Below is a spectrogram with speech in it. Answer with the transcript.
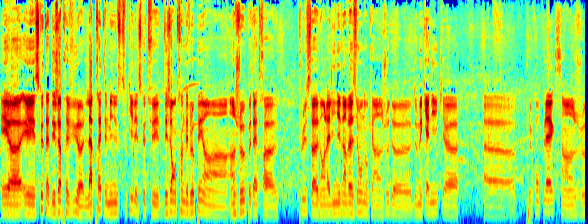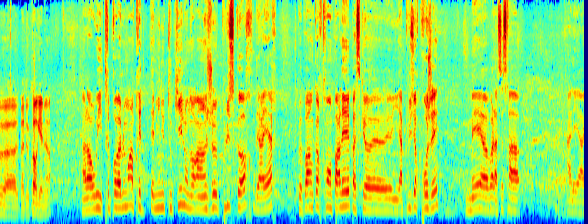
Et, est-ce que tu as déjà prévu l'après 10 Minutes to Kill? Est-ce que tu es déjà en train de développer un, jeu peut-être plus dans la lignée d'invasion, donc un jeu de, mécanique euh, plus complexe, un jeu euh, bah, de core gamer? Alors oui, très probablement après 10 minutes to kill, on aura un jeu plus core derrière. Je peux pas encore trop en parler parce qu'il euh, y a plusieurs projets, mais voilà, ce sera allez, à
